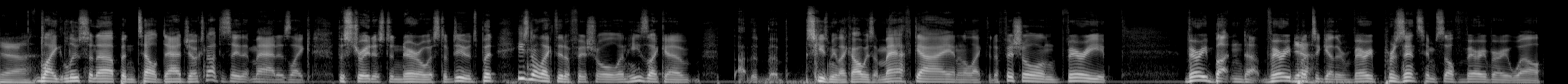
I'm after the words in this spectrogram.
yeah, like loosen up and tell dad jokes. Not to say that Matt is like the straightest and narrowest of dudes, but he's an elected official and he's like a, excuse me, like always a math guy and an elected official and very, very buttoned up, very Yeah. put together, very presents himself very, very well.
